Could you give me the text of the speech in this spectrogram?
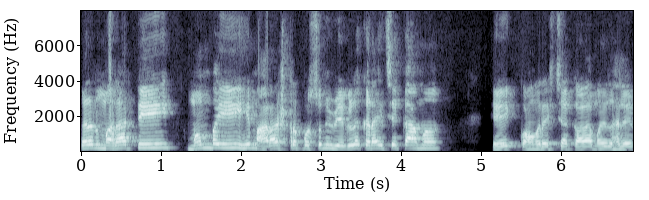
कारण मराठी मुंबई हे महाराष्ट्रापासून वेगळं करायचे काम हे काँग्रेसच्या काळामध्ये झालेत.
